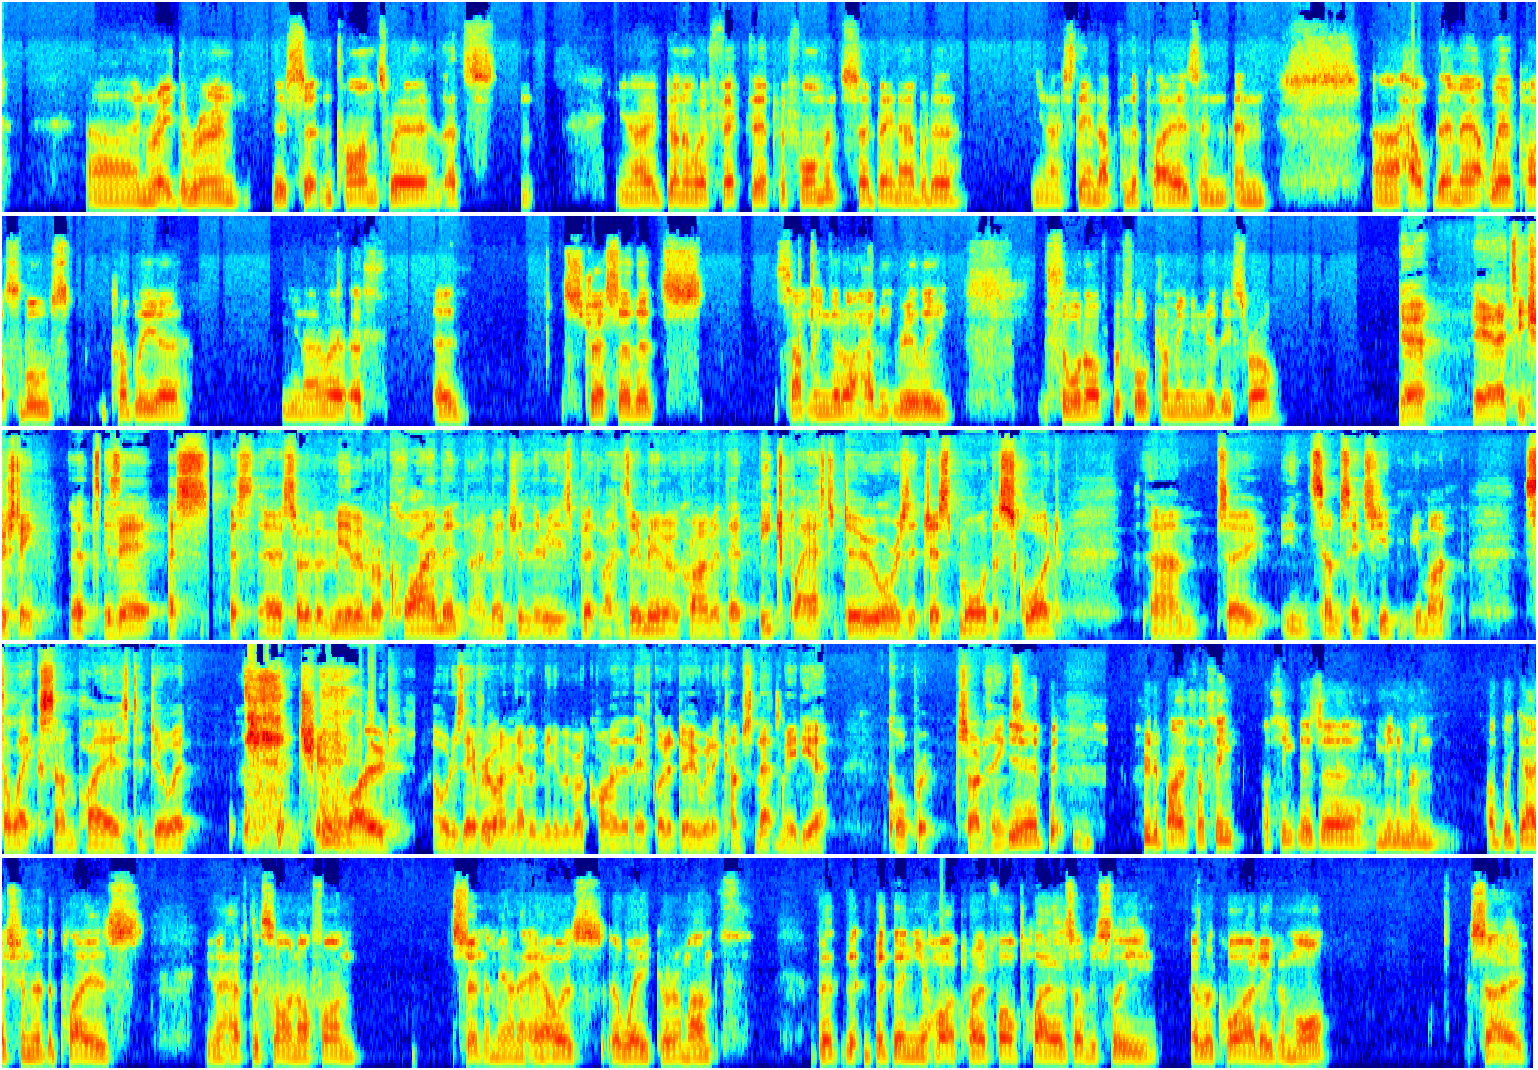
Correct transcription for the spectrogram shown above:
uh, and read the room. There's certain times where that's you know going to affect their performance. So being able to you know, stand up for the players and and uh, help them out where possible. Is probably a, you know, a, a, a stressor that's something that I hadn't really thought of before coming into this role. Yeah, yeah, that's interesting. That's, is there a, a, a, sort of a minimum requirement? I imagine there is, but like, is there a minimum requirement that each player has to do, or is it just more the squad? Um, so, in some sense, you you might select some players to do it uh, and share the load, or does everyone have a minimum requirement that they've got to do when it comes to that media corporate side of things? Yeah, bit, bit of both. I think I think there's a minimum obligation that the players, you know, have to sign off on a certain amount of hours a week or a month. But but then your high profile players obviously are required even more. So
